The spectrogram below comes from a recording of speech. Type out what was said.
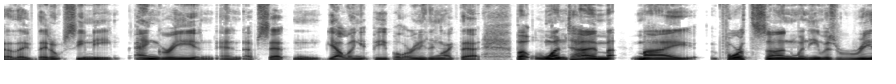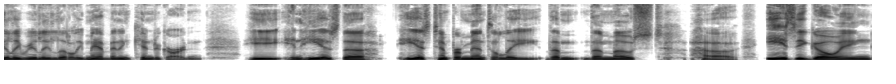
uh, they they don't see me angry and and upset and yelling at people or anything like that. But one time, my fourth son, when he was really really little, he may have been in kindergarten. He and he is the he is temperamentally the the most uh, easygoing,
